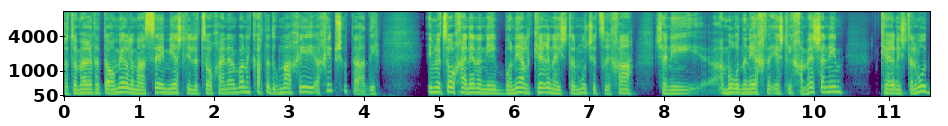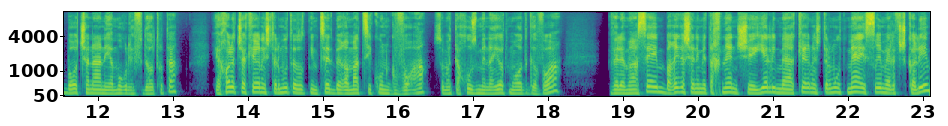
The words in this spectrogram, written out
זאת אומרת, אתה אומר למעשה, אם יש לי לצורך העניין, בוא ניקח את הדוגמה הכי, הכי פשוטה, עדי. אם לצורך העניין אני בונה על קרן ההשתלמות שצריכה, שאני אמור, נניח, יש לי חמש שנים, קרן השתלמות, בעוד שנה אני אמור לפדות אותה. יכול להיות שהקרן השתלמות הזאת נמצאת ברמת סיכון גבוהה, זאת אומרת אחוז מניות מאוד גבוה, ולמעשה ברגע שאני מתכנן שיהיה לי מהקרן השתלמות 120 אלף שקלים,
